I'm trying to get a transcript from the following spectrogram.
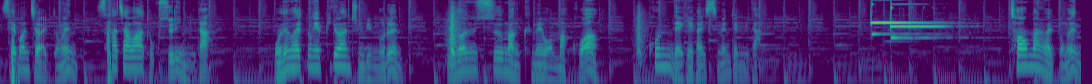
세 번째 활동은 사자와 독수리입니다. 오늘 활동에 필요한 준비물은 인원수만큼의 원마코와 콘 4개가 있으면 됩니다. 처음 할 활동은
